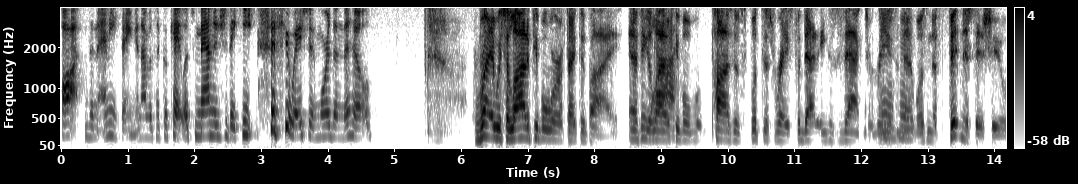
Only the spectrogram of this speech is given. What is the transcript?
hot than anything. And I was like, okay, let's manage the heat situation more than the hills. Right which a lot of people were affected by and i think a lot of people were positive split this race for that exact reason that Mhm. it wasn't a fitness issue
